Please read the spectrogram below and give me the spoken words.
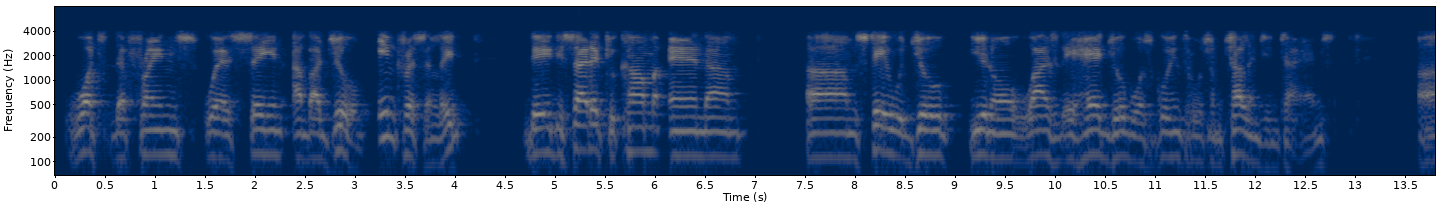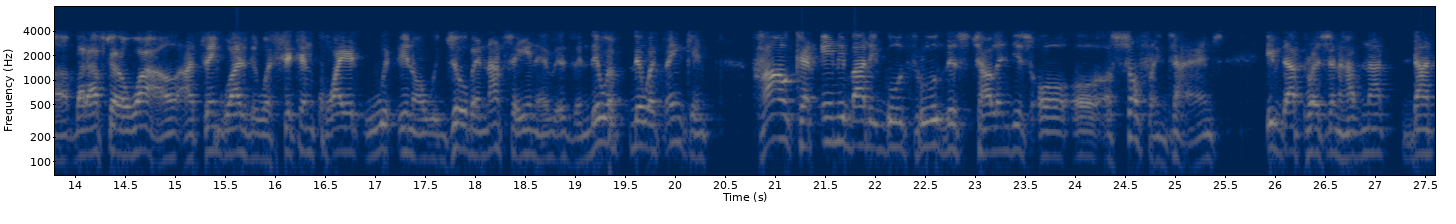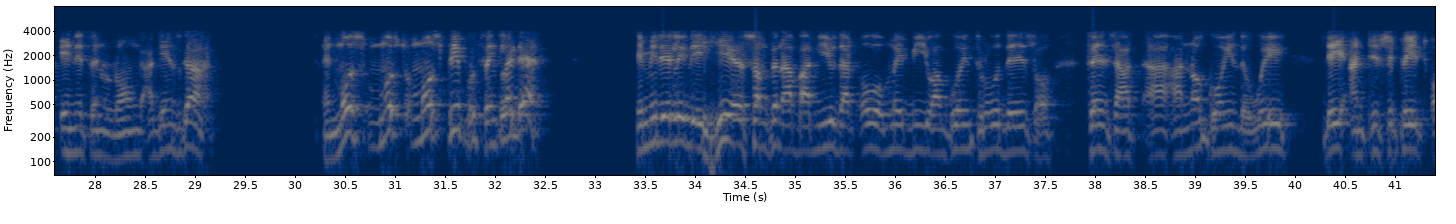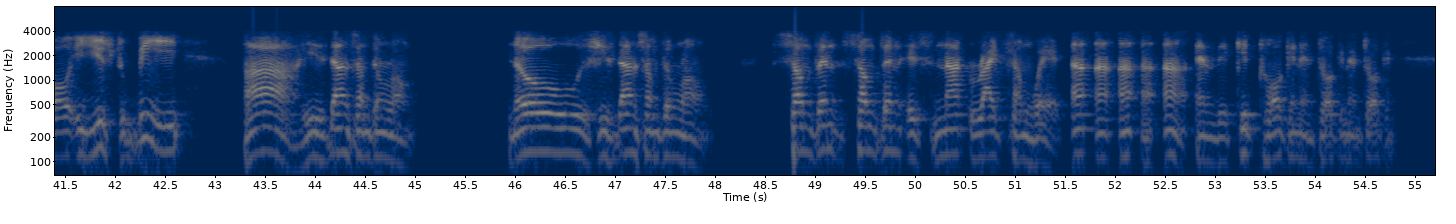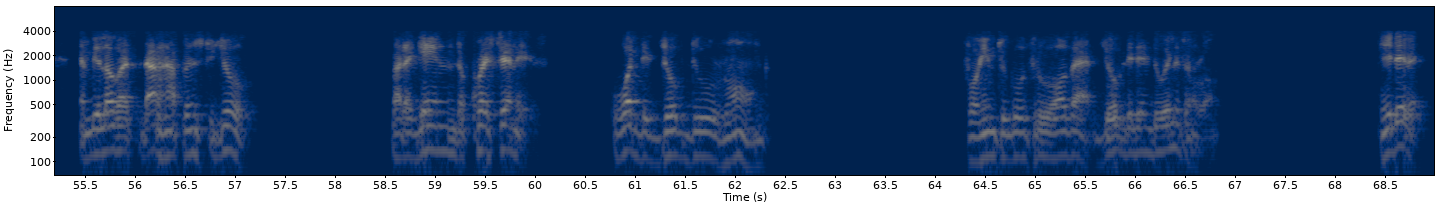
what the friends were saying about Job. Interestingly, they decided to come and um, um, stay with Job. You know, whilst they heard Job was going through some challenging times. Uh, but after a while, I think while they were sitting quiet with you know with Job and not saying everything, they were they were thinking, how can anybody go through these challenges or, or, or suffering times if that person have not done anything wrong against God? And most most most people think like that. Immediately they hear something about you that oh maybe you are going through this or things are are, are not going the way they anticipate or it used to be Ah, he's done something wrong. No, she's done something wrong. Something, something is not right somewhere. Uh, uh, uh, uh, uh. And they keep talking and talking and talking. And beloved, that happens to Job. But again, the question is, what did Job do wrong for him to go through all that? Job didn't do anything wrong. He did it.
